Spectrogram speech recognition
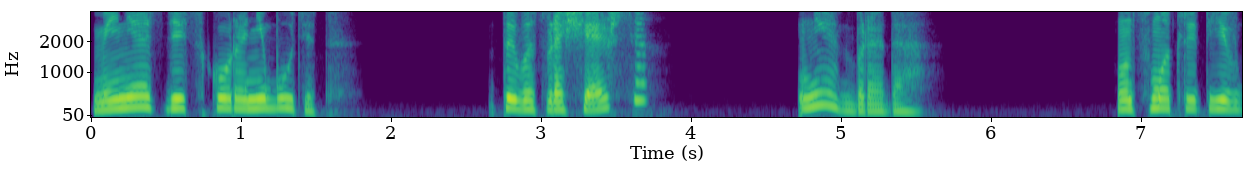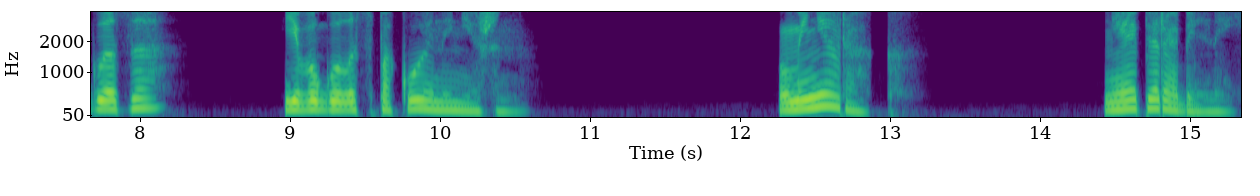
Меня здесь скоро не будет. Ты возвращаешься? Нет, Брэда. Он смотрит ей в глаза, его голос спокоен и нежен. У меня рак. Неоперабельный.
